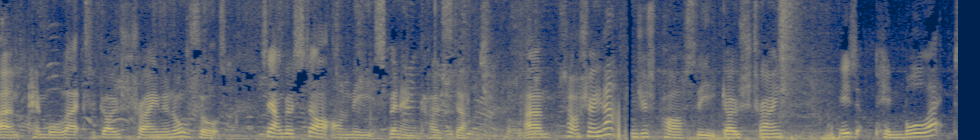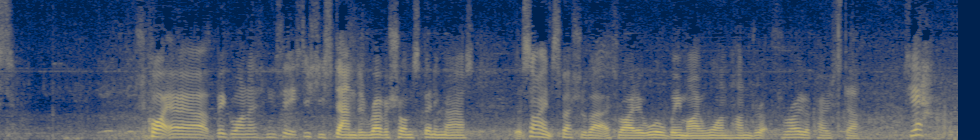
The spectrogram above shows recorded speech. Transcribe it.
um, Pinball X, a ghost train, and all sorts. So yeah, I'm going to start on the spinning coaster. Um, so I'll show you that. And just past the ghost train is Pinball X. It's quite a big one, as you can see. It's just your standard Reverchon spinning mouse. But something special about this ride, it will be my 100th roller coaster. So yeah,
